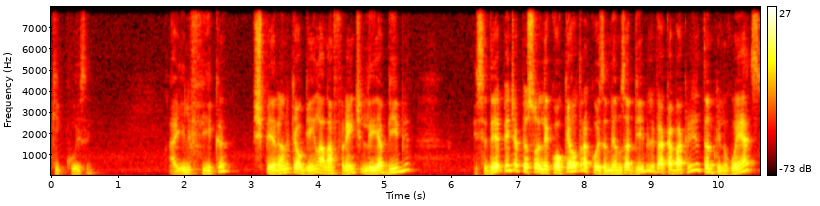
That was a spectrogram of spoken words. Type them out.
Que coisa, hein? Aí ele fica esperando que alguém lá na frente leia a Bíblia. E se de repente a pessoa lê qualquer outra coisa menos a Bíblia, ele vai acabar acreditando, porque ele não conhece.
